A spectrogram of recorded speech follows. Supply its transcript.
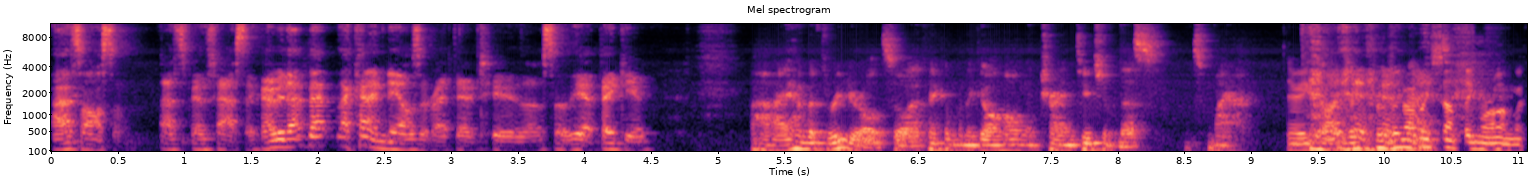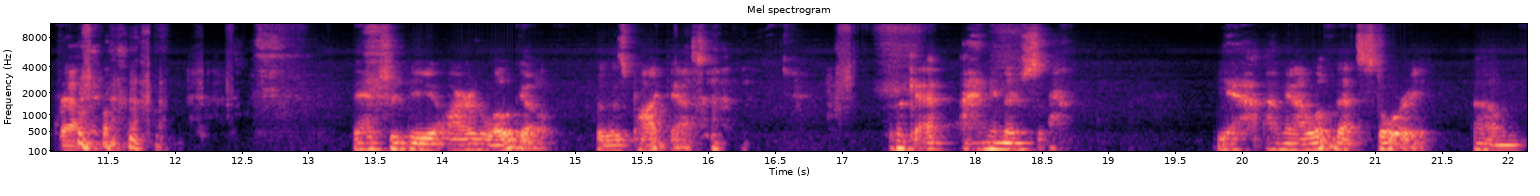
That's awesome. That's fantastic. I mean, that that, that kind of nails it right there too. Though. So yeah, thank you. I have a three-year-old, so I think I'm going to go home and try and teach him this. It's my there you go. There's probably something wrong with that. that should be our logo for this podcast. Look, I, I mean, there's, yeah, I mean, I love that story. Um,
